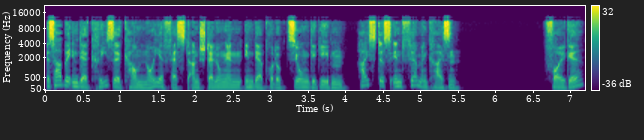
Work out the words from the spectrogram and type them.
Es habe in der Krise kaum neue Festanstellungen in der Produktion gegeben, heißt es in Firmenkreisen. Folge,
